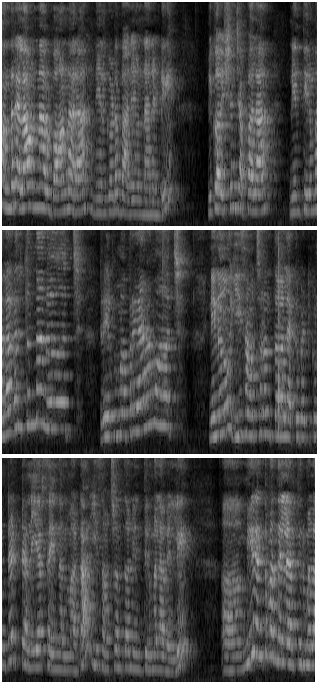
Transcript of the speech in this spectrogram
అందరు ఎలా ఉన్నారు? బాగున్నారా? నేను కూడా బాగానే ఉన్నానండి. మీకు ఆ విషయం చెప్పాలా? నేను తిరుమల వెళ్తున్నాను. రేపు మా ప్రయాణం నేను ఈ సంవత్సరంతో లెక్క పెట్టుకుంటే టెన్ ఇయర్స్ అయిందనమాట ఈ సంవత్సరంతో నేను తిరుమల వెళ్ళి మీరెంతమంది మీరు ఎంతమంది వెళ్ళారు తిరుమల?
